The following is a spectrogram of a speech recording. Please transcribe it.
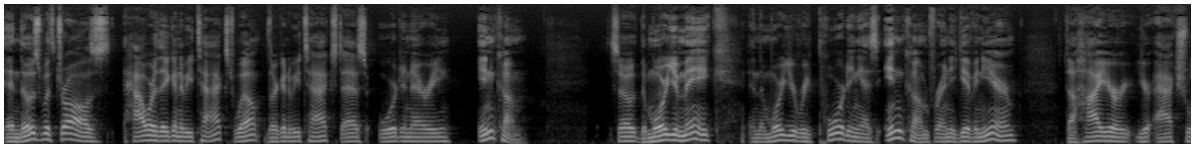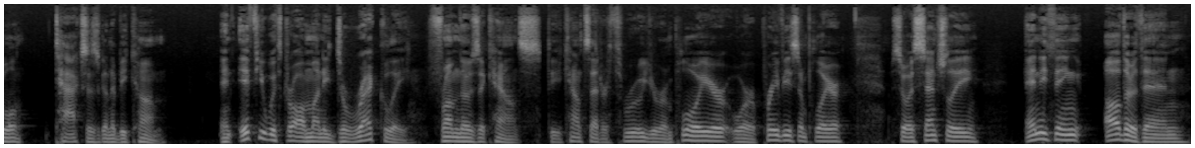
And those withdrawals, how are they going to be taxed? Well, they're going to be taxed as ordinary income. So the more you make and the more you're reporting as income for any given year, the higher your actual tax is going to become. And if you withdraw money directly from those accounts, the accounts that are through your employer or previous employer, so essentially, anything other than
